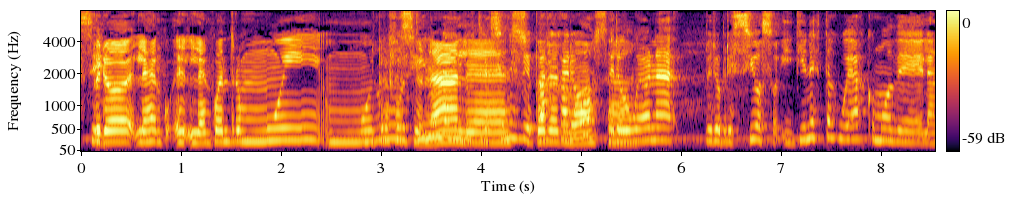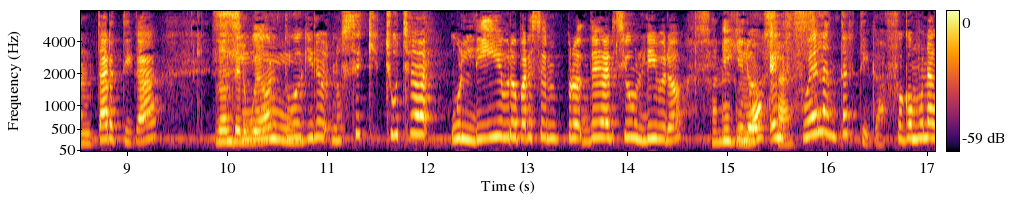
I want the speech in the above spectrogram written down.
Sí. pero la, la encuentro muy muy No, profesionales, ilustraciones de súper pájaro, hermosas. pero weona, pero precioso. Y tiene estas weas como de la Antártica, donde el weón tuvo que ir, no sé qué chucha, un libro, parece, debe haber sido un libro. Son y que lo- él fue a la Antártica. Fue como una,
